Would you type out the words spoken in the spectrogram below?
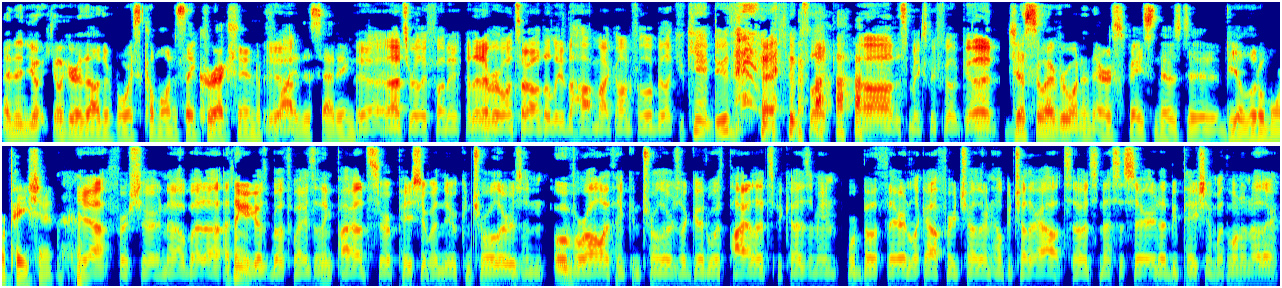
and then you'll you'll hear the other voice come on and say correction, apply yeah. the setting. Yeah, that's really funny. And then every once in a while they'll leave the hot mic on for a little bit, like you can't do that. it's like, oh, this makes me feel good. Just so everyone in the airspace knows to be a little more patient. yeah, for sure. No, but uh, I think it goes both ways. I think pilots are patient with new controllers, and overall, I think controllers are good with pilots because I mean we're both there to look out for each other and help each other out. So it's necessary to be patient with one another.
